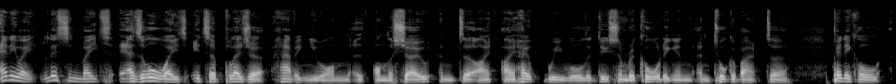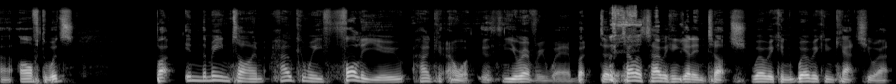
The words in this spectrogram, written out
anyway, listen, mates. As always, it's a pleasure having you on uh, on the show, and uh, I I hope we will do some recording and, and talk about uh, Pinnacle uh, afterwards. But in the meantime, how can we follow you? How can oh, you're everywhere? But uh, tell us how we can get in touch, where we can where we can catch you at.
